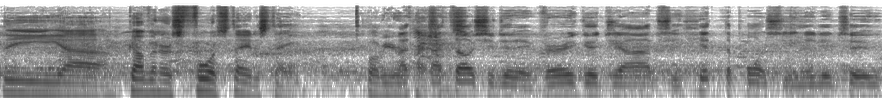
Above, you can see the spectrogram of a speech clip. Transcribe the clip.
the uh, governor's fourth state of state? What were your I, impressions? I thought she did a very good job. She hit the points she needed to.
